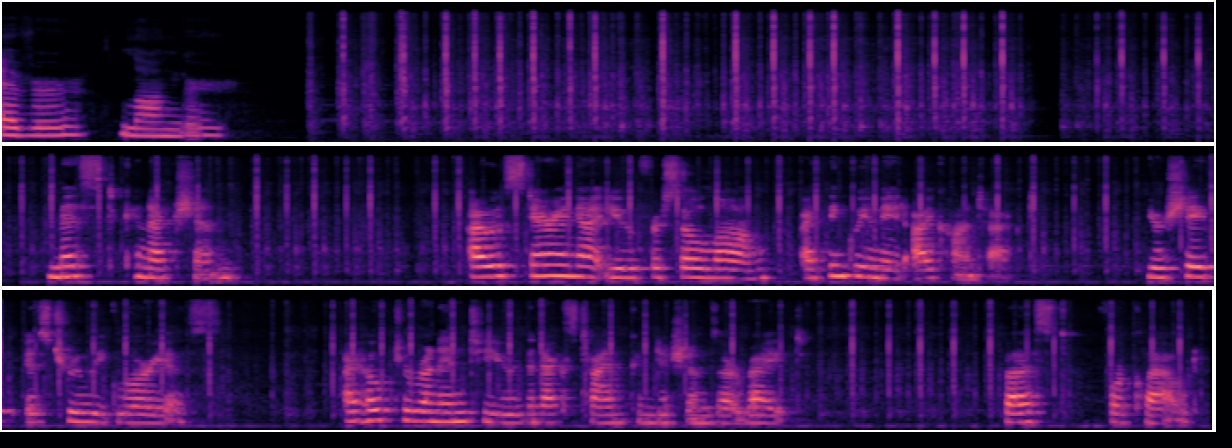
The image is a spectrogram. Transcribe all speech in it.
ever longer. Missed connection. I was staring at you for so long, I think we made eye contact. Your shape is truly glorious. I hope to run into you the next time conditions are right. Bust for Cloud.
